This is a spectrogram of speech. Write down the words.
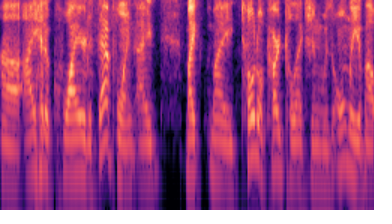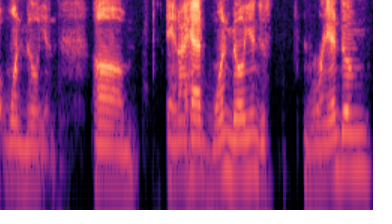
Uh, I had acquired at that point. I my my total card collection was only about one million, um, and I had one million just random,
